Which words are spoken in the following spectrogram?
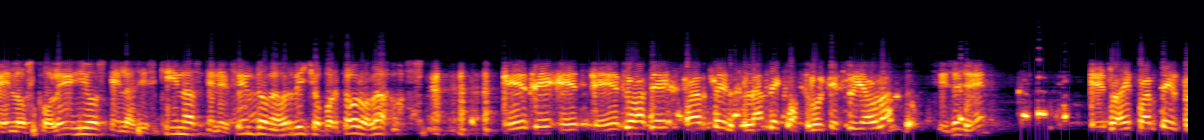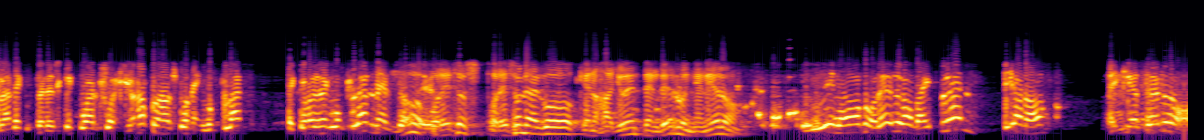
en los colegios, en las esquinas, en el centro, mejor dicho, por todos los lados. Ese, eso hace parte del plan de control que estoy hablando. Sí, señor. Eso hace parte del plan de pero es que cuál yo no conozco ningún plan. ¿Usted conoce algún plan, Nelson? No, por eso, por eso le hago que nos ayude a entenderlo, ingeniero. Sí, no, por eso no hay plan, ¿sí o no? Hay que hacerlo.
